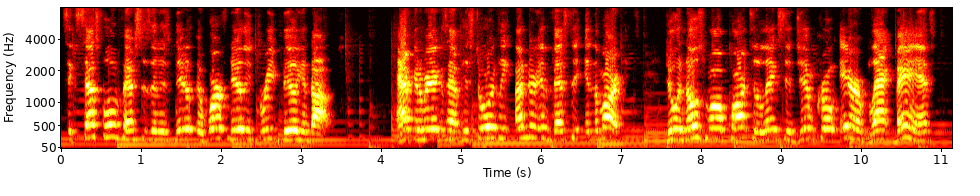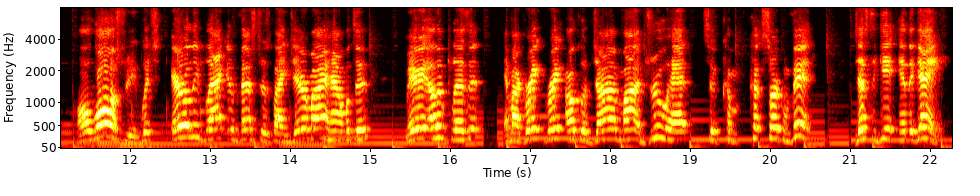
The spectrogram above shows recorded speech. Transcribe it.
successful investors and is worth nearly $3 billion. African Americans have historically underinvested in the markets due in no small part to the legacy of Jim Crow era black bans on Wall Street, which early black investors like Jeremiah Hamilton, Mary Ellen Pleasant, and my great great uncle John Ma Drew had to com- circumvent just to get in the game.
